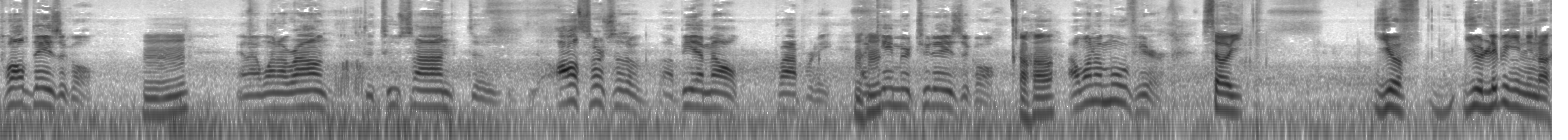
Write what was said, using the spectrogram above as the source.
12 days ago, Mm hmm and I went around to Tucson to all sorts of the uh, BLM property. I Mhm. I came here two days ago. Uh-huh. I want to move here. So you've you're living in a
